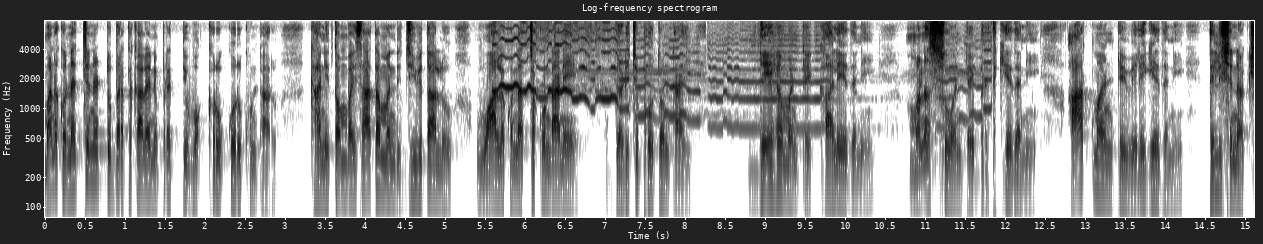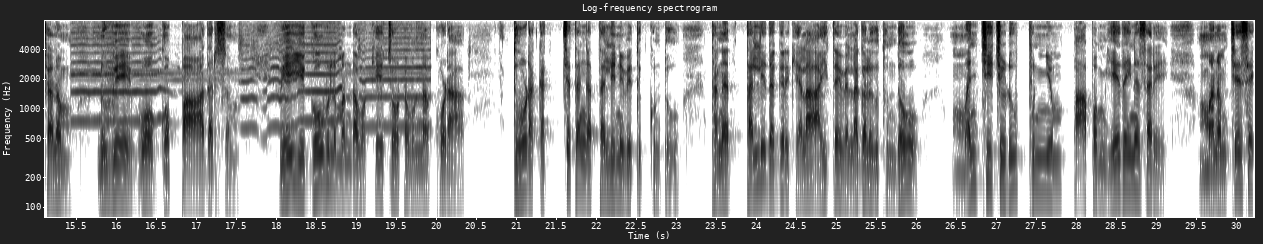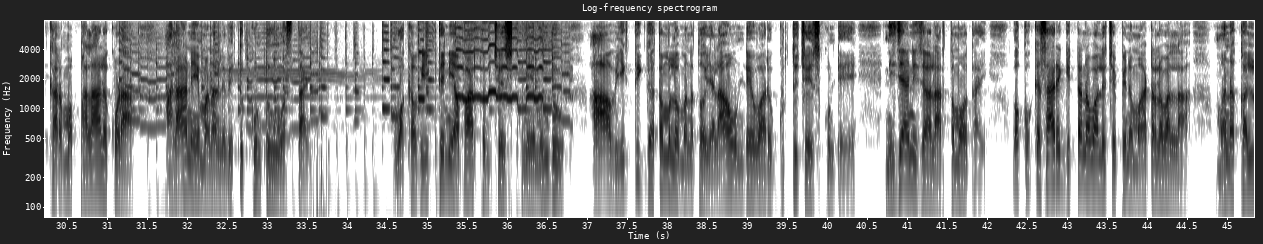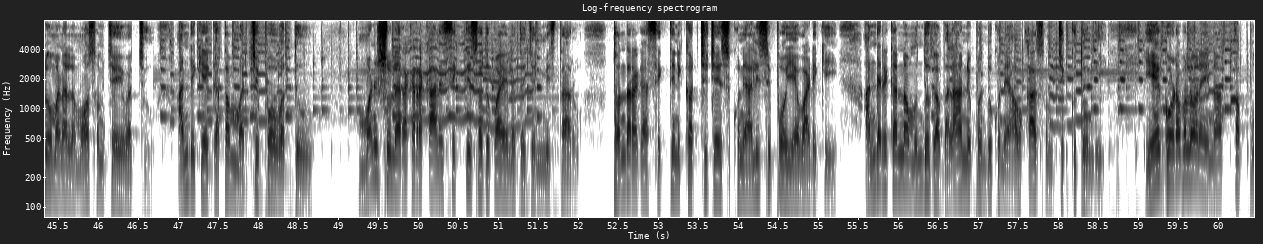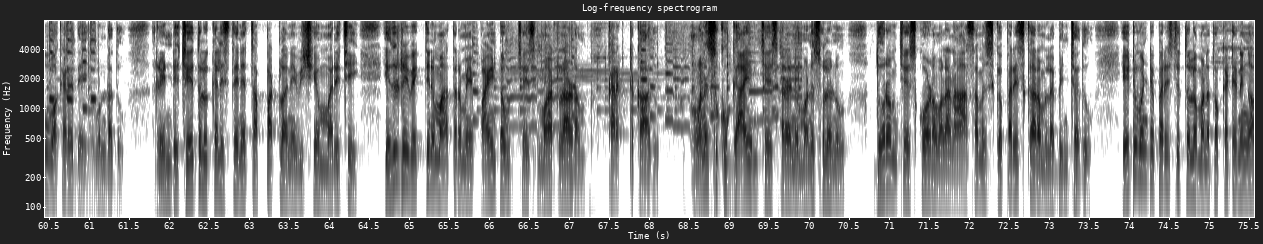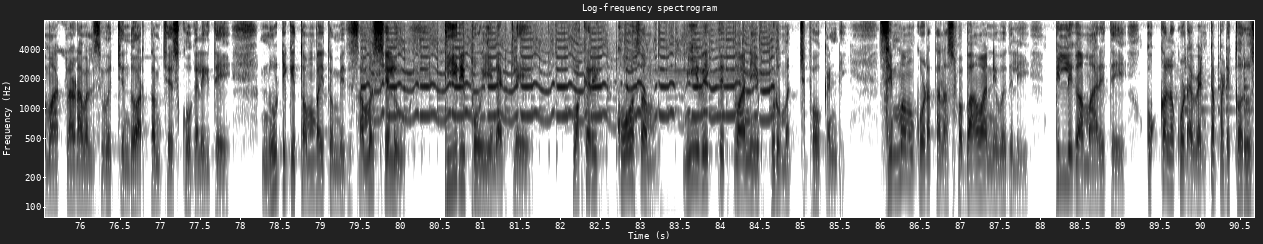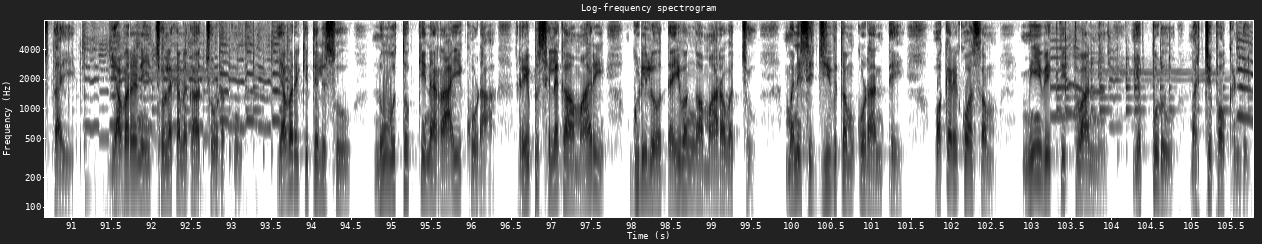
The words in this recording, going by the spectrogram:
మనకు నచ్చినట్టు బ్రతకాలని ప్రతి ఒక్కరూ కోరుకుంటారు. కానీ తొంభై శాతం మంది జీవితాలు వాళ్ళకు నచ్చకుండానే గడిచిపోతుంటాయి. దేహం అంటే కాలేదని మనస్సు అంటే బ్రతికేదని ఆత్మ అంటే వెలిగేదని తెలిసిన క్షణం నువ్వే ఓ గొప్ప ఆదర్శం. వేయి గోవుల మంద ఒకే చోట ఉన్నా కూడా దూడ ఖచ్చితంగా తల్లిని వెతుక్కుంటూ తన తల్లి దగ్గరికి ఎలా అయితే వెళ్ళగలుగుతుందో మంచి చెడు పుణ్యం పాపం ఏదైనా సరే మనం చేసే కర్మ ఫలాలు కూడా అలానే మనల్ని వెతుక్కుంటూ వస్తాయి. ఒక వ్యక్తిని అపార్థం చేసుకునే ముందు ఆ వ్యక్తి గతంలో మనతో ఎలా ఉండేవారు గుర్తు చేసుకుంటే నిజానిజాలు అర్థమవుతాయి. ఒక్కొక్కసారి గిట్టన వాళ్ళు చెప్పిన మాటల వల్ల మన కళ్ళు మనల్ని మోసం చేయవచ్చు. అందుకే గతం మర్చిపోవద్దు. మనుషుల రకరకాల శక్తి సదుపాయాలతో జన్మిస్తారు. తొందరగా శక్తిని ఖర్చు చేసుకుని అలిసిపోయేవాడికి అందరికన్నా ముందుగా బలాన్ని పొందుకునే అవకాశం చిక్కుతుంది. ఏ గొడవలోనైనా తప్పు ఒకరిదే ఉండదు. రెండు చేతులు కలిస్తేనే చప్పట్లు అనే విషయం మరిచి ఎదుటి వ్యక్తిని మాత్రమే పాయింట్ అవుట్ చేసి మాట్లాడడం కరెక్ట్ కాదు. మనసుకు గాయం చేశారని మనసులను దూరం చేసుకోవడం వలన ఆ సమస్యకు పరిష్కారం లభించదు. ఎటువంటి పరిస్థితుల్లో మనతో కఠినంగా మాట్లాడవలసి వచ్చిందో అర్థం చేసుకోగలిగితే నూటికి తొంభై తొమ్మిది సమస్యలు తీరిపోయినట్లే. ఒకరి కోసం మీ వ్యక్తిత్వాన్ని ఎప్పుడు మర్చిపోకండి. సింహం కూడా తన స్వభావాన్ని వదిలి పిల్లిగా మారితే కుక్కలు కూడా వెంటపడి కరుస్తాయి. ఎవరిని చులకనగా చూడకు. ఎవరికి తెలుసు నువ్వు తొక్కిన రాయి కూడా రేపు శిలగా మారి గుడిలో దైవంగా మారవచ్చు. మనిషి జీవితం కూడా అంతే. ఒకరి కోసం మీ వ్యక్తిత్వాన్ని ఎప్పుడు మర్చిపోకండి.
